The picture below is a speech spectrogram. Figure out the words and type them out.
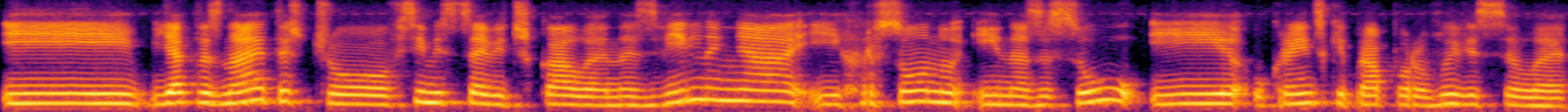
І як ви знаєте, що всі місцеві чекали на звільнення і Херсону, і на ЗСУ, і українські прапори вивісили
